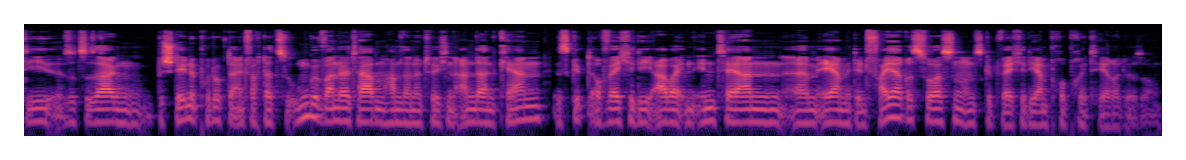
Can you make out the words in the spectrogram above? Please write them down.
die sozusagen bestehende Produkte einfach dazu umgewandelt haben, haben dann natürlich einen anderen Kern. Es gibt auch welche, die arbeiten intern ähm, eher mit den Fire-Ressourcen und es gibt welche, die haben proprietäre Lösungen.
